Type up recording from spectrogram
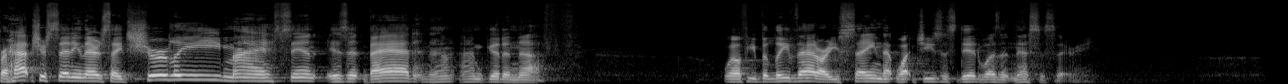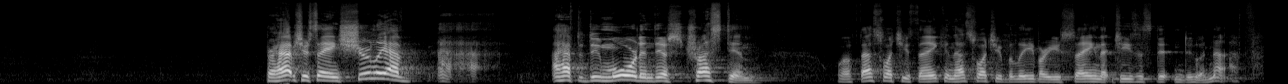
Perhaps you're sitting there and saying, Surely my sin isn't bad and I'm good enough. Well, if you believe that, are you saying that what Jesus did wasn't necessary? Perhaps you're saying, Surely I've, I have to do more than just trust him. Well, if that's what you think and that's what you believe, are you saying that Jesus didn't do enough?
